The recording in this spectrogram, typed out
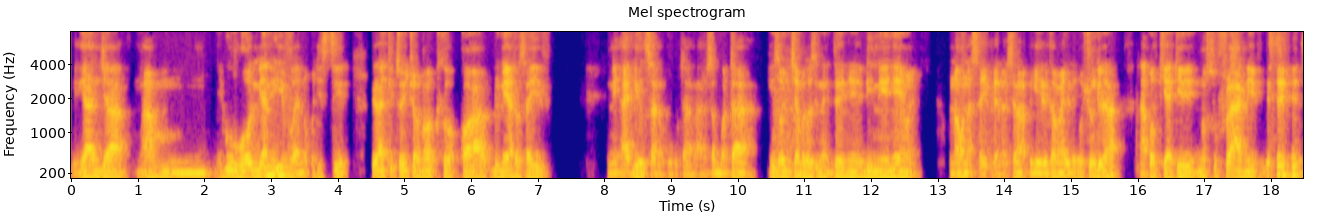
viganja miguu yani hivyo yani kujistiri. Ila kitu hicho ambacho kwa- dunia sasa hivi ni ideal sana kukutana nayo sababu hata hizo nchi ambazo zenye dini yenyewe unaona sasa hivi anasema anapiga ile kama ile ushungi ile na na kokia kinusu fulani hivi.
